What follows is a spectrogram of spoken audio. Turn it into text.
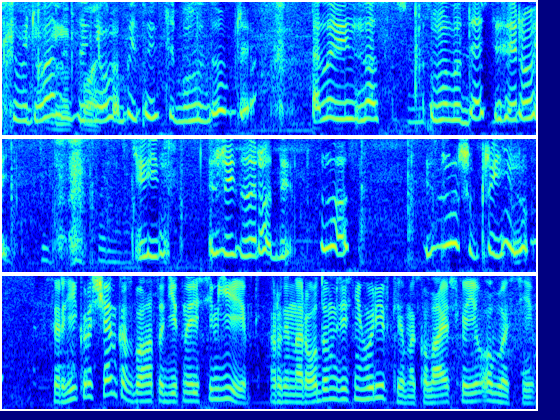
Хвилювалася за нього, аби з ним все було добре. Але він нас молодець, герой. Він жить заради нас і за нашу країну. Сергій Крощенко з багатодітної сім'ї. Родина родом зі Снігурівки Миколаївської області.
